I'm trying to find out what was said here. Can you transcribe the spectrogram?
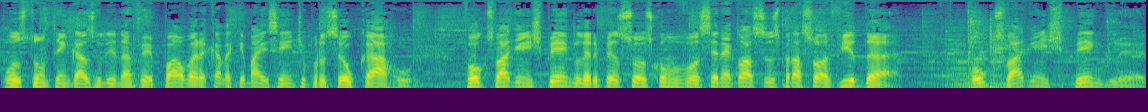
Posto 1 tem gasolina V-Power, aquela que mais rende para o seu carro. Volkswagen Spengler, pessoas como você, negócios para sua vida. Volkswagen Spengler,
